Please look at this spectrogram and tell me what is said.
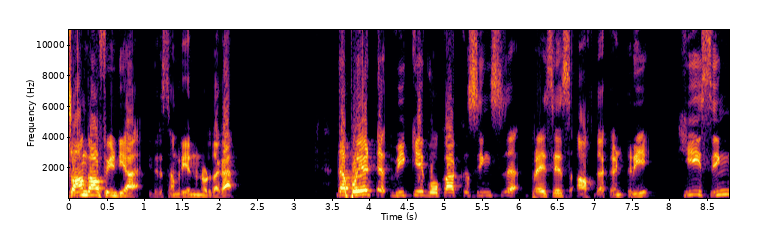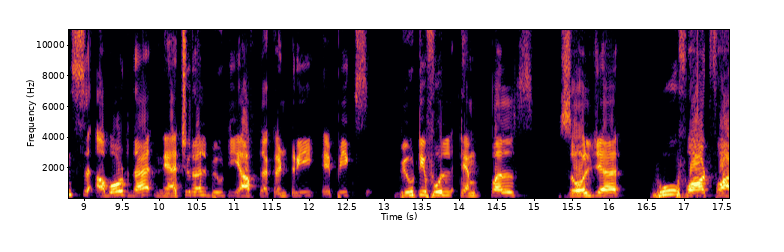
Song of India ಇದರ ಸಮರಿಯನ್ನು ನೋಡಿದಾಗ the poet V K Gokak sings praises of the country he sings about the natural beauty of the country, epics, beautiful temples, soldier who fought for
